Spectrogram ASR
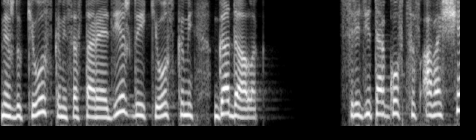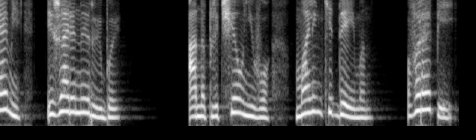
между киосками со старой одеждой и киосками гадалок. Среди торговцев овощами и жареной рыбой. А на плече у него маленький Деймон, воробей,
